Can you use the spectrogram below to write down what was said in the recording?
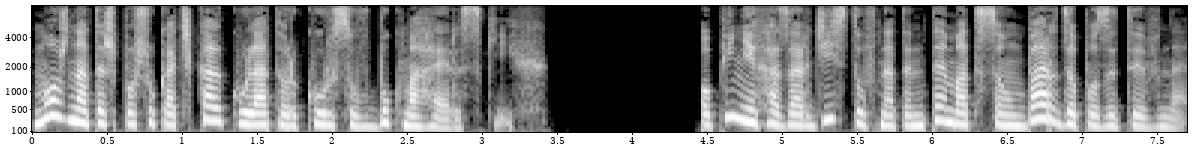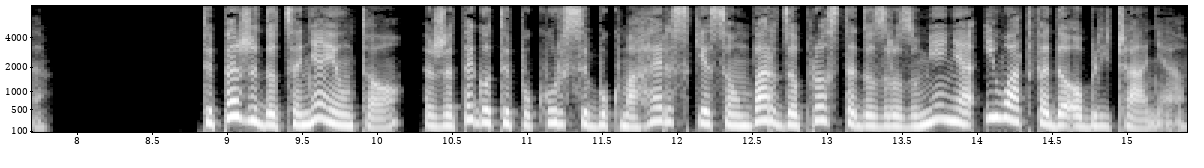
Można też poszukać kalkulator kursów bukmacherskich. Opinie hazardzistów na ten temat są bardzo pozytywne. Typerzy doceniają to, że tego typu kursy bukmacherskie są bardzo proste do zrozumienia i łatwe do obliczania.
